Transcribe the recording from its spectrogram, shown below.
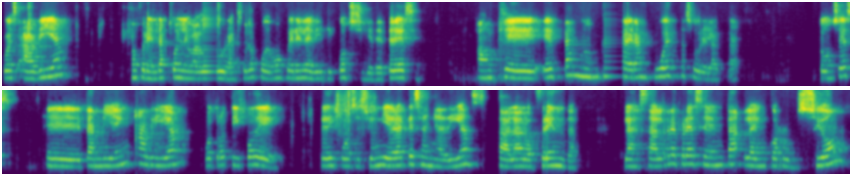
pues había ofrendas con levadura, eso lo podemos ver en Levítico 7:13, aunque estas nunca eran puestas sobre el altar. Entonces, eh, también había otro tipo de, de disposición y era que se añadía sal a la ofrenda. La sal representa la incorrupción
